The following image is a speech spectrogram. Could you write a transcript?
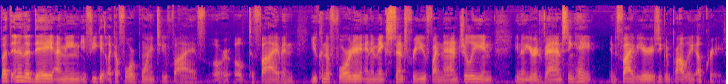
But at the end of the day, I mean, if you get like a four point two five or up to five, and you can afford it, and it makes sense for you financially, and you know you're advancing. Hey, in five years, you can probably upgrade,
